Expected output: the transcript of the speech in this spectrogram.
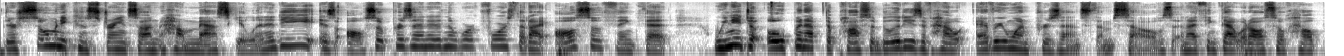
There's so many constraints on how masculinity is also presented in the workforce that I also think that we need to open up the possibilities of how everyone presents themselves and I think that would also help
